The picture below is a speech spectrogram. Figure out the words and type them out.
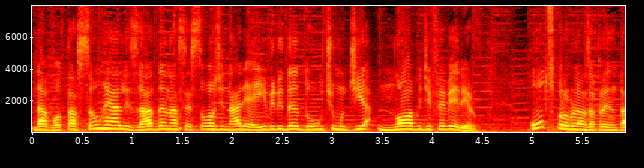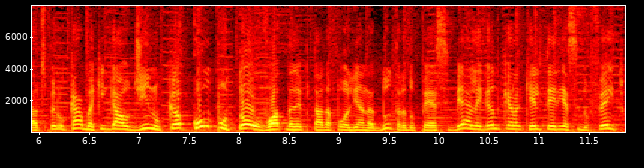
da votação realizada na sessão ordinária híbrida do último dia 9 de fevereiro. Um dos problemas apresentados pelo Cabo é que Galdino computou o voto da deputada Poliana Dutra, do PSB, alegando que, ela- que ele teria sido feito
